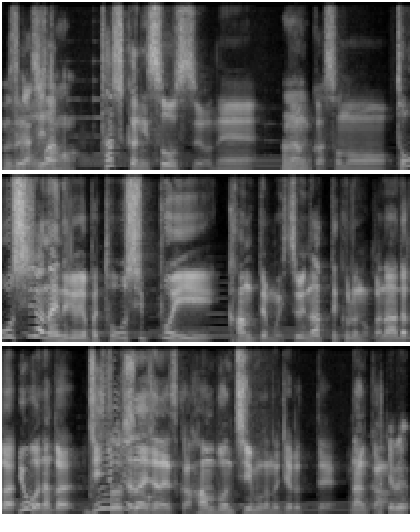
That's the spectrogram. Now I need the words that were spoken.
難しいと思う。確かにそうっすよね。うんなんかその、投資じゃないんだけど、やっぱり投資っぽい観点も必要になってくるのかな。だから、要はなんか、尋常じゃないじゃないですか。半分チームが抜けるって。なんか抜け、る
